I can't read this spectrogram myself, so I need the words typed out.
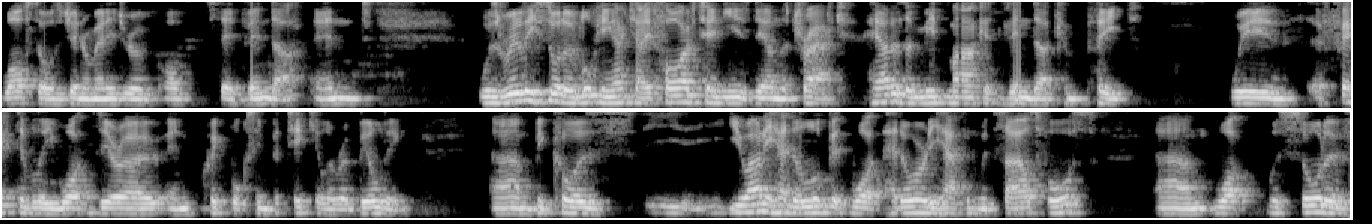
whilst I was general manager of, of said vendor and was really sort of looking, okay, five, ten years down the track, how does a mid market vendor compete with effectively what Xero and QuickBooks in particular are building? Um, because you only had to look at what had already happened with Salesforce, um, what was sort of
